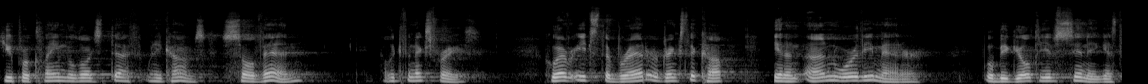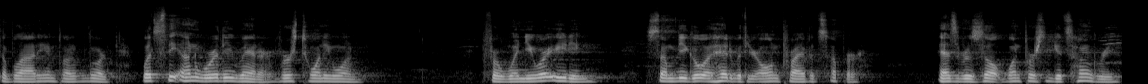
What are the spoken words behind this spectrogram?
you proclaim the Lord's death when he comes. So then, now look at the next phrase. Whoever eats the bread or drinks the cup in an unworthy manner will be guilty of sinning against the body and blood of the Lord. What's the unworthy manner? Verse 21. For when you are eating, some of you go ahead with your own private supper. As a result, one person gets hungry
